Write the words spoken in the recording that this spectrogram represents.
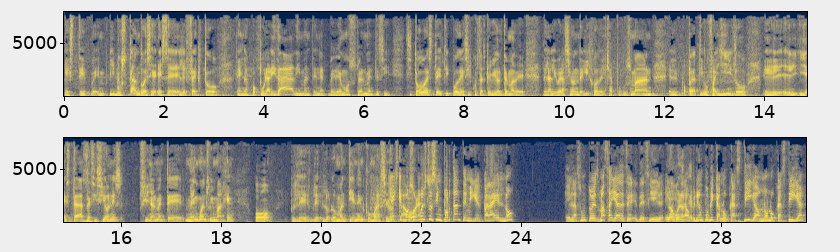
este y buscando ese ese el efecto en la popularidad y mantener veremos realmente si si todo este tipo de circunstancias que ha habido el tema de, de la liberación del hijo del Chapo Guzmán el operativo fallido eh, y estas decisiones finalmente menguan su imagen o pues le, le, lo, lo, mantienen como ha sido que, hasta que por ahora. supuesto es importante Miguel para él no el asunto es más allá de, de si eh, no, bueno, la opinión pública lo castiga o no lo castiga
